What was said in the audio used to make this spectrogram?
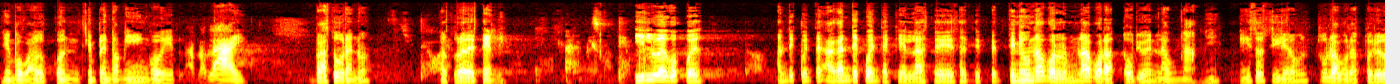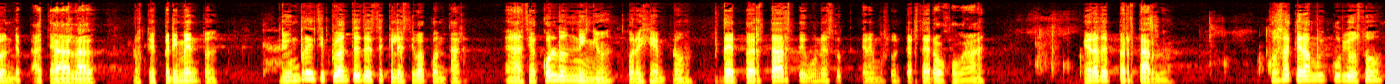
embobados con siempre en domingo y bla, bla, bla, y basura, ¿no? Basura de tele. Y luego, pues, de cuenta, hagan de cuenta que hace, tenía una, un laboratorio en la UNAM, ¿eh? Eso sí, era su laboratorio donde hacía las, los experimentos. De un principio, antes de ese que les iba a contar, hacía con los niños, por ejemplo, despertar, según eso, que tenemos un tercer ojo, ¿verdad? Era despertarlo Cosa que era muy curioso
